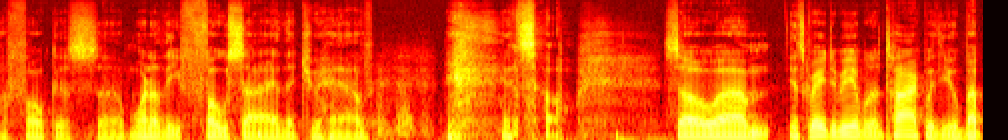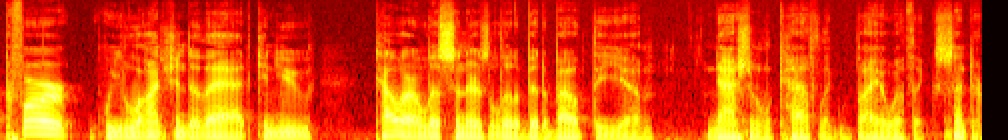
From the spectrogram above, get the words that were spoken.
a focus, uh, one of the foci that you have. and so, so um, it's great to be able to talk with you. But before we launch into that, can you tell our listeners a little bit about the um, National Catholic Bioethics Center?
